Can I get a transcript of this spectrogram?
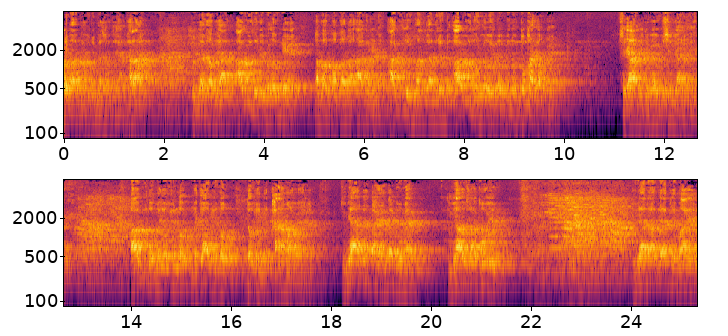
လို့မပြောလို့မြတ်စွာဘုရားဟာလားဘုရားတော်ဗျာအာဟုတို့တွေမလုံးနဲ့တပပပကအာကရဏအာဟုတို့မှန်တယ်မလုံးနဲ့အာဟုတို့လို့ရတော့မင်းတို့ဒုက္ခရောက်မယ် ဆရာတွေတပည့်ကိုရှင်းပြတာလေအာဟုတို့မယုံရင်လို့မကြောက်ရင်လို့လို့ရင်ခံရမှာပဲသူများအသက်တရတက်တော်မဲ့သူများဥစ္စာခိုးရင်သူများသားများပြင်မရင်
